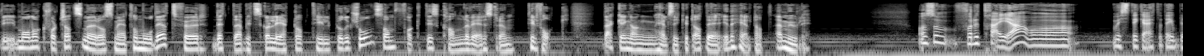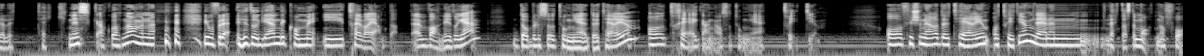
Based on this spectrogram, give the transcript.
vi må nok fortsatt smøre oss med tålmodighet før dette er blitt skalert opp til produksjon som faktisk kan levere strøm til folk. Det er ikke engang helt sikkert at det i det hele tatt er mulig. Og så for det tredje, og hvis det er greit at jeg blir litt teknisk akkurat nå, men jo, for det, hydrogen det kommer i tre varianter. Er vanlig hydrogen, dobbelt så tunge deuterium og tre ganger så tunge tritium. Å fusjonere deuterium og tritium det er den letteste måten å få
